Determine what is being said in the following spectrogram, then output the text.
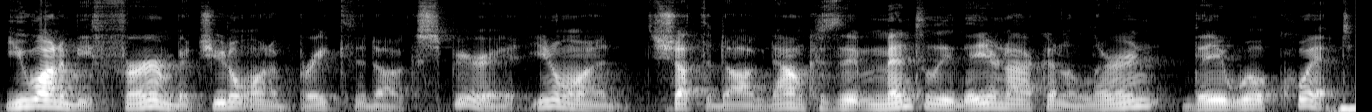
you want to be firm, but you don't want to break the dog's spirit. You don't want to shut the dog down because mentally they are not going to learn. They will quit.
